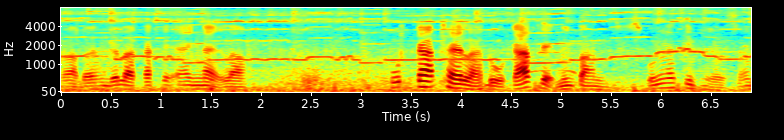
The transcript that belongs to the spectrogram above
và đây không biết là các cái anh này là hút cát hay là đổ cát để Minh Toàn xuống tìm hiểu xem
